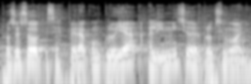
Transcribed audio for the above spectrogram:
proceso que se espera concluya al inicio del próximo año.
